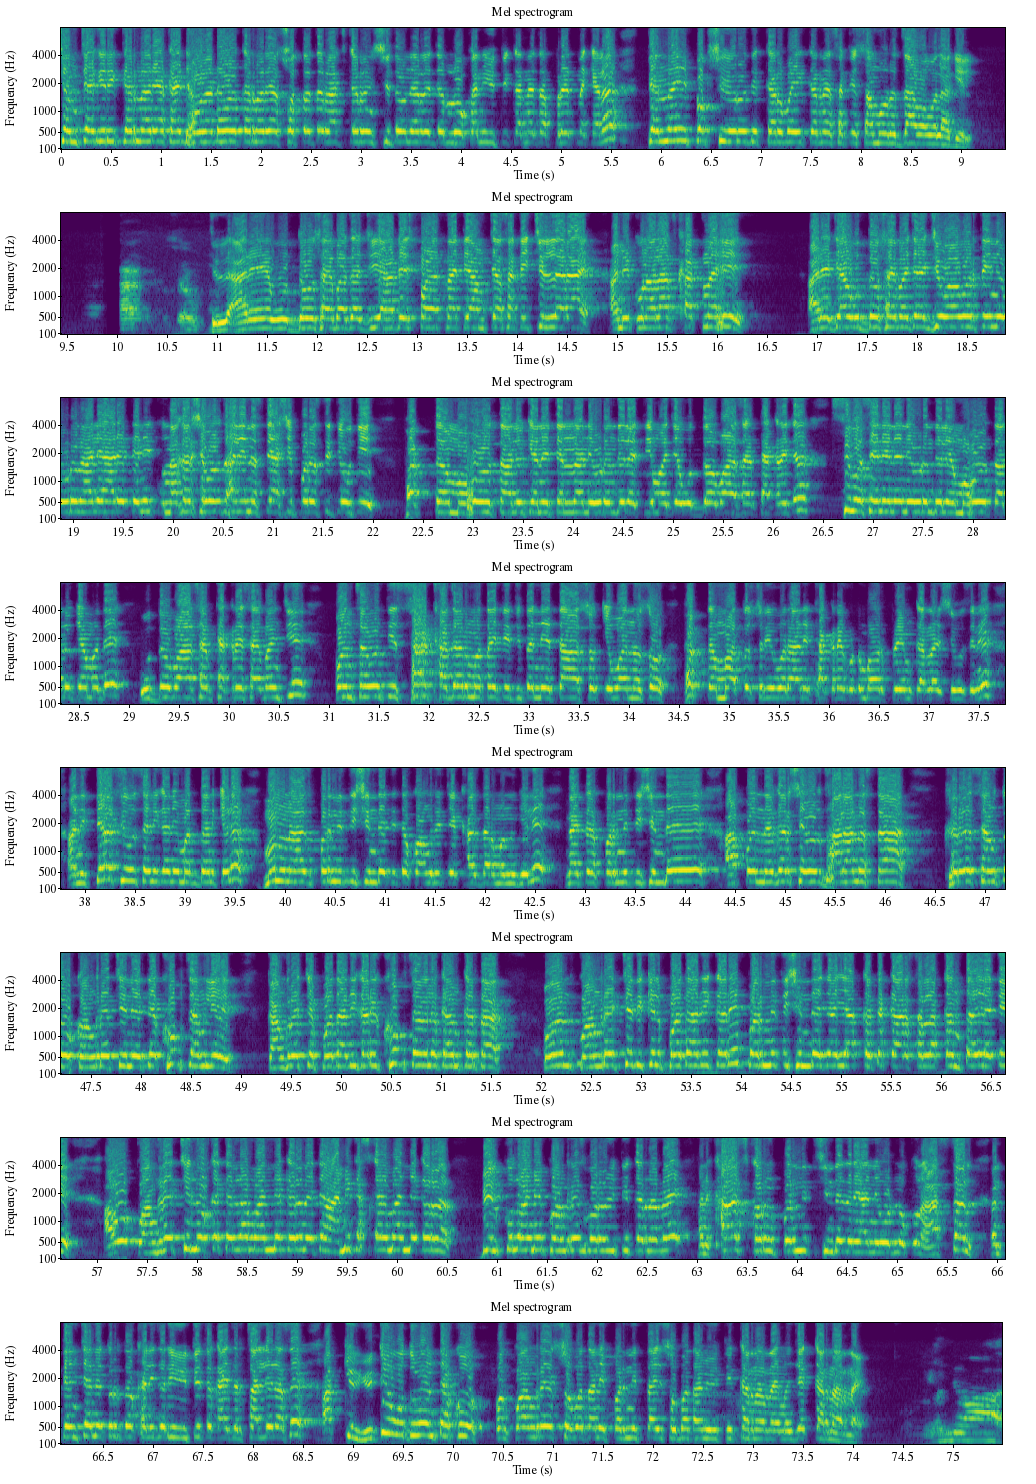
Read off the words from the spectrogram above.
चमचागिरी करणाऱ्या काही ढवळाढवळ करणाऱ्या स्वतःचं राजकारण शिजवणाऱ्या जर लोकांनी युती करण्याचा प्रयत्न केला त्यांनाही पक्षविरोधी कारवाई करण्यासाठी समोर जावावं लागेल. अरे उद्धव साहेबाचा जी आदेश पळत नाही ते आमच्यासाठी चिल्लर आहे. आम्ही कुणालाच खात नाही. अरे ज्या उद्धव साहेबाच्या जीवावर ते निवडून आले अरे त्यांनी नगरसेवक झाले नसते अशी परिस्थिती होती. फक्त मोहोळ तालुक्याने त्यांना निवडून दिले. ती म्हणजे उद्धव बाळासाहेब ठाकरेच्या शिवसेनेने निवडून दिले. मोहोळ तालुक्यामध्ये उद्धव बाळासाहेब ठाकरे साहेबांची पंचावन्न ते साठ हजार मत आहेत. तिथं नेता असो किंवा नसो फक्त मातोश्रीवर आणि ठाकरे कुटुंबावर प्रेम करणारे शिवसेने आणि त्या शिवसैनिकांनी मतदान केलं. म्हणून आज परिणिती शिंदे तिथं काँग्रेसचे खासदार म्हणून गेले. नाहीतर परिणिती शिंदे आपण नगरसेवक झाला नसता. खरंच सांगतो काँग्रेसचे नेते खूप चांगले आहेत. काँग्रेसचे पदाधिकारी खूप चांगलं काम करतात. पण काँग्रेसचे देखील पदाधिकारी परिणिती शिंदेच्या या कटकारस्थाला कंटाळले ते अहो काँग्रेसची लोक त्यांना मान्य करत नाही आम्ही कसं काय मान्य करणार? बिलकुल आम्ही काँग्रेस बरोबर युती करणार नाही. आणि खास करून परिणित शिंदे जर या निवडणुकून असताल आणि त्यांच्या नेतृत्वाखाली जर युतीचं काय जर चाललेलं असेल अख्खी युती उधळून टाकू. पण काँग्रेस सोबत आणि परिणित ताई सोबत आम्ही युती करणार नाही म्हणजे करणार नाही. धन्यवाद.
